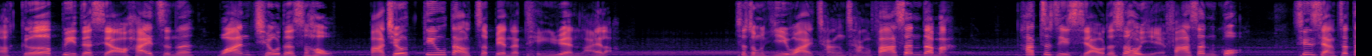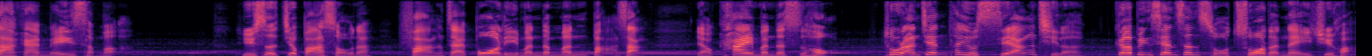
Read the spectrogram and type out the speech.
啊，隔壁的小孩子呢，玩球的时候把球丢到这边的庭院来了。这种意外常常发生的嘛，他自己小的时候也发生过。心想这大概没什么，于是就把手呢放在玻璃门的门把上，要开门的时候，突然间他又想起了戈宾先生所说的那一句话：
